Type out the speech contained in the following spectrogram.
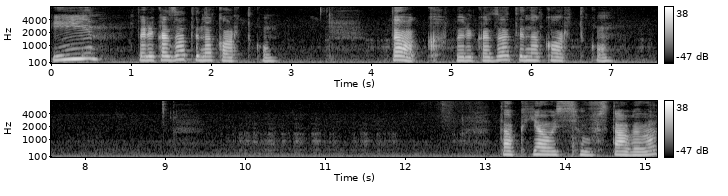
І переказати на картку. Так, переказати на картку. Так, я ось вставила.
